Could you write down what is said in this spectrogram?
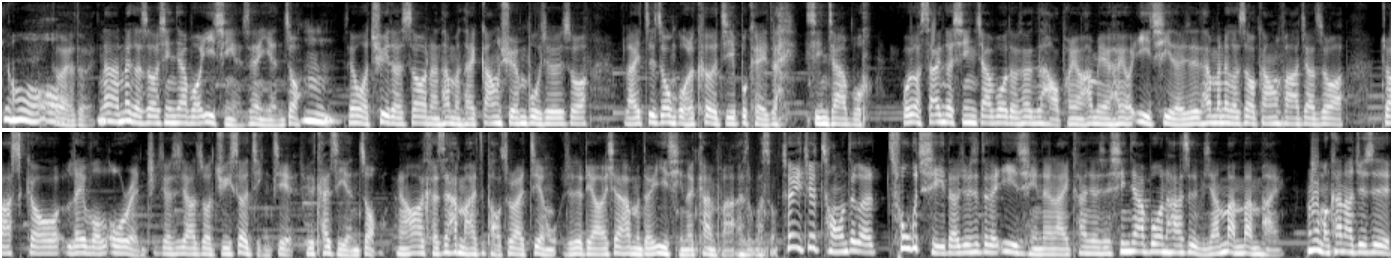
哦，对对，那那个时候新加坡疫情也是很严重，嗯，所以我去的时候呢，他们才刚宣布，就是说来自中国的客机不可以在新加坡。我有三个新加坡的算是好朋友，他们也很有义气的，就是他们那个时候刚发叫做 Drasco Level Orange，就是叫做橘色警戒，就是开始严重，然后可是他们还是跑出来见我，就是聊一下他们对疫情的看法啊什么什么。所以就从这个初期的，就是这个疫情的来看，就是新加坡它是比较慢半拍，那我们看到就是。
